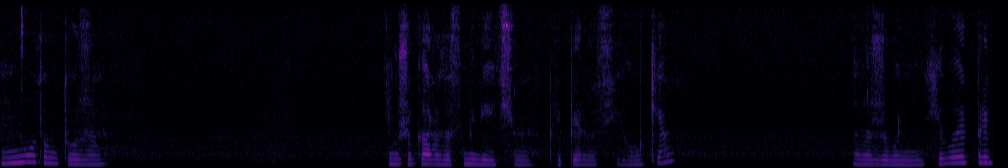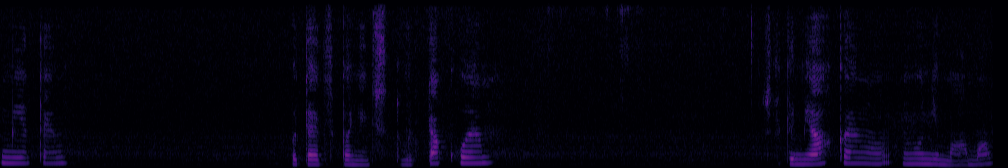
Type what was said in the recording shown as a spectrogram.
Ну он тоже уже гораздо смелее, чем при первой съемке. Он уже вынюхивает предметы, пытается понять, что это такое что мягкое, но не мама.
